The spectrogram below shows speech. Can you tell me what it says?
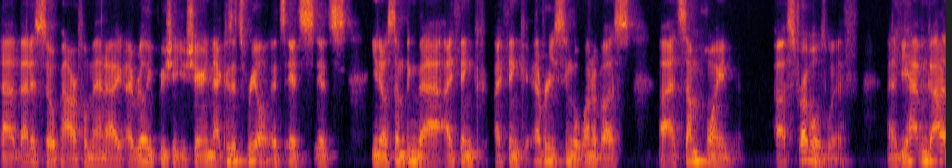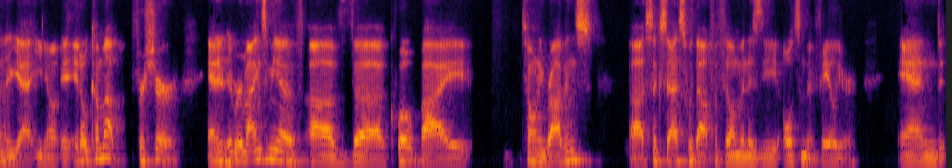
That, that is so powerful, man. I, I really appreciate you sharing that because it's real. It's, it's, it's, you know, something that I think, I think every single one of us uh, at some point uh, struggles with. And if you haven't gotten there yet, you know, it, will come up for sure. And it, it, reminds me of, of the quote by Tony Robbins, uh, success without fulfillment is the ultimate failure. And,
